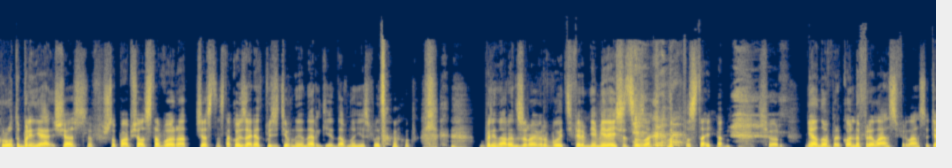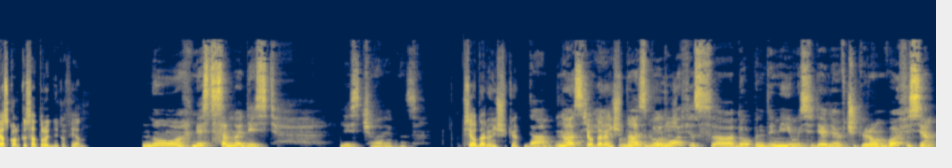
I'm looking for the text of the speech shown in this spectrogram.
Круто, блин, я счастлив, что пообщался с тобой, рад, честно, с такой заряд позитивной энергии, давно не испытывал. Блин, а Range Rover будет теперь мне мерещиться за окном постоянно. Черт. Не, ну прикольно, фриланс, фриланс. У тебя сколько сотрудников, Ян? Ну, вместе со мной 10. 10 человек нас. Все удаленщики? Да. У нас, Все удаленщики? У нас был офис э, до пандемии, мы сидели в четвером в офисе,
